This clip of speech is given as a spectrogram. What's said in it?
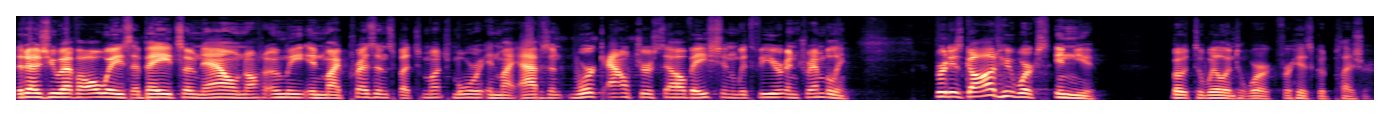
That as you have always obeyed, so now, not only in my presence, but much more in my absence, work out your salvation with fear and trembling. For it is God who works in you both to will and to work for his good pleasure.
